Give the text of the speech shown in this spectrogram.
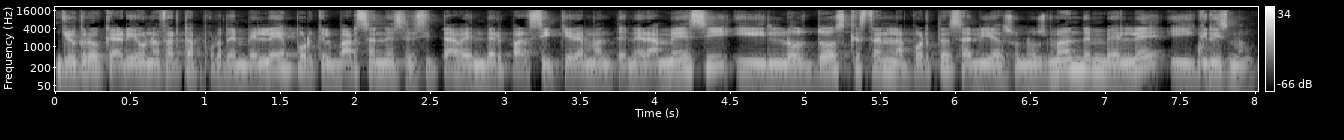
Yo creo que haría una oferta por Dembélé porque el Barça necesita vender para, si quiere mantener a Messi y los dos que están en la puerta de salida son Usman Dembélé y Griezmann.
